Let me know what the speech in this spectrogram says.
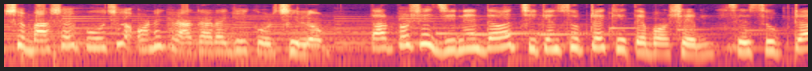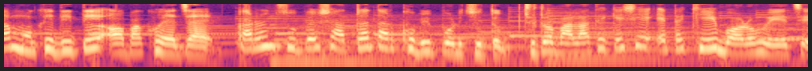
সে বাসায় পৌঁছে অনেক রাগারাগি করছিল। তারপর সে জিনের দেওয়া চিকেন স্যুপটা খেতে বসে। সে স্যুপটা মুখে দিতে অবাক হয়ে যায়। কারণ স্যুপের স্বাদটা তার খুবই পরিচিত। ছোটবেলা থেকে সে এটা খেয়ে বড় হয়েছে,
